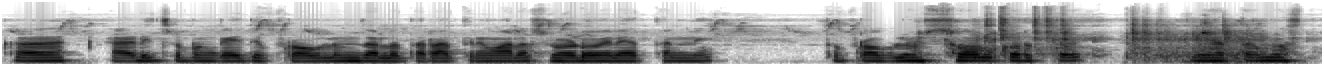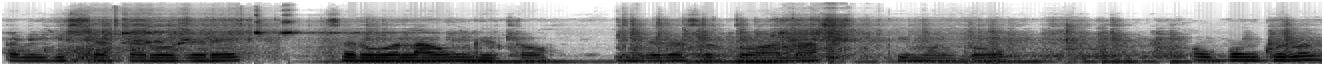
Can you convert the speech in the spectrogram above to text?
का गाडीचं पण काही ते प्रॉब्लेम झाला तर रात्री मला सोडवायला येताना तो प्रॉब्लेम सॉल्व करतो मी आता मस्तपैकी शटर वगैरे सर्व लावून घेतो. म्हणजे जसं तो आला की मग तो ओपन करून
